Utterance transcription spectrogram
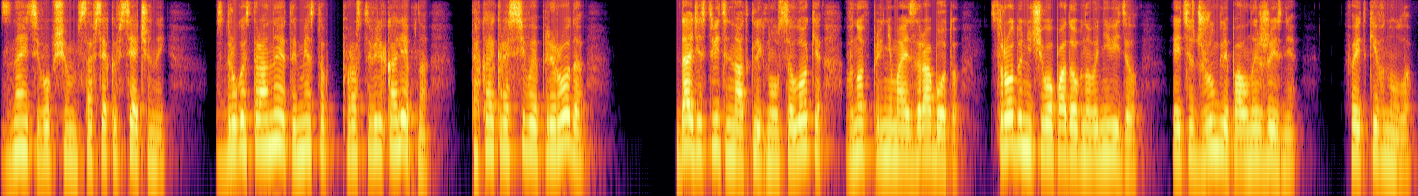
Знаете, в общем, со всякой всячиной. С другой стороны, это место просто великолепно. Такая красивая природа. Да, действительно, откликнулся Локи, вновь принимаясь за работу. Сроду ничего подобного не видел. Эти джунгли полны жизни. Фейт кивнула.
